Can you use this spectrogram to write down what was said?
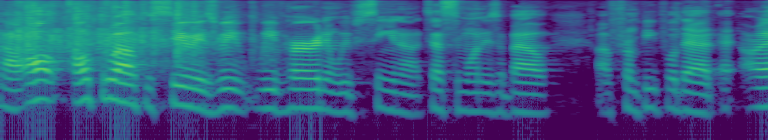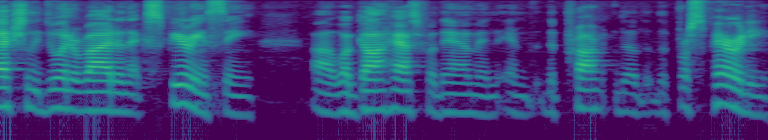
Now, all, all throughout the series, we, we've heard and we've seen uh, testimonies about uh, from people that are actually doing it right and experiencing uh, what God has for them and, and the, pro- the, the, prosperity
